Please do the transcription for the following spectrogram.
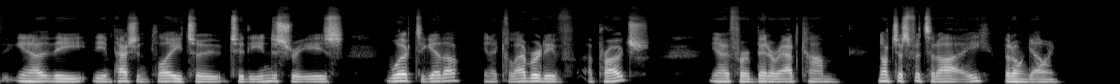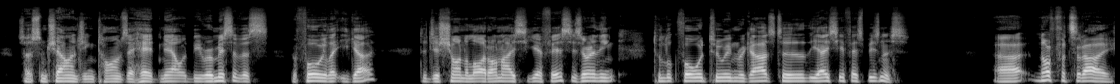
you know, the the impassioned plea to to the industry is work together in a collaborative approach, you know, for a better outcome, not just for today, but ongoing. So some challenging times ahead. Now it'd be remiss of us before we let you go to just shine a light on ACFS. Is there anything to look forward to in regards to the ACFS business? Uh, not for today.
